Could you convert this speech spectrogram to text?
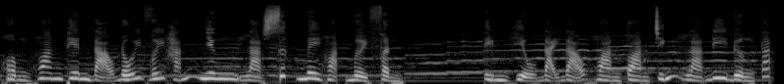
Hồng hoang thiên đạo đối với hắn nhưng là sức mê hoặc mười phần. Tìm hiểu đại đạo hoàn toàn chính là đi đường tắt.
